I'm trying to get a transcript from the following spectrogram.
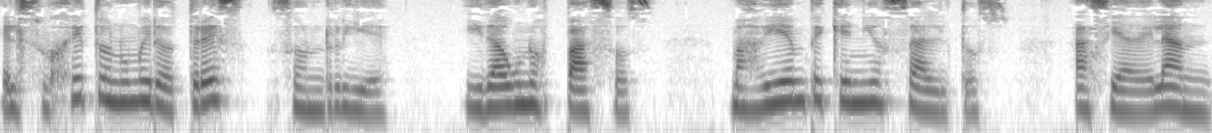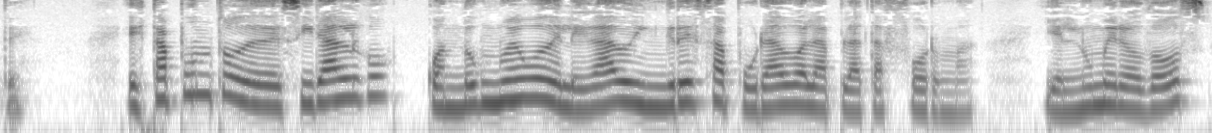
el sujeto número tres sonríe y da unos pasos, más bien pequeños saltos, hacia adelante. Está a punto de decir algo cuando un nuevo delegado ingresa apurado a la plataforma, y el número dos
